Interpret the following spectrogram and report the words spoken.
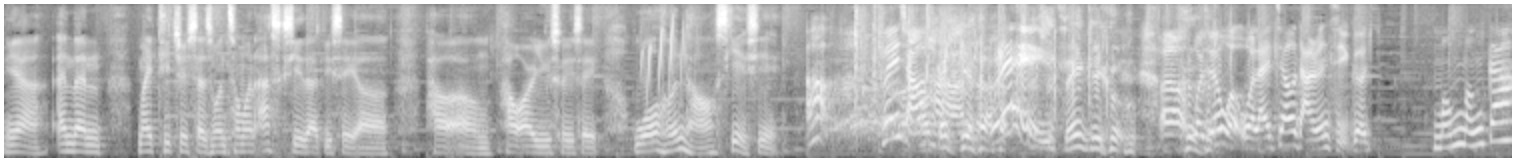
yeah. And then my teacher says when someone asks you that, you say, uh, how, um, how are you? So you say, 我很好,谢谢.啊，非常好 thank you. Great. Thank you. 呃，我觉得我我来教达人几个，萌萌哒。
